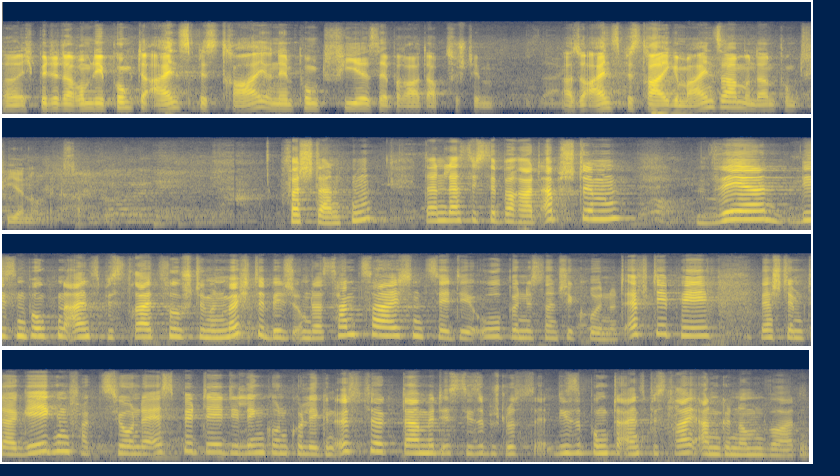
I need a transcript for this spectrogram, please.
Äh, ich bitte darum, die Punkte 1 bis 3 und den Punkt 4 separat abzustimmen. Also 1 bis 3 gemeinsam und dann Punkt 4 noch extra. Verstanden. Dann lasse ich separat abstimmen. Wer diesen Punkten 1 bis 3 zustimmen möchte, bitte ich um das Handzeichen. CDU, BÜNDNIS 90 die GRÜNEN und FDP. Wer stimmt dagegen? Fraktion der SPD, DIE LINKE und Kollegin Öztürk. Damit sind diese, diese Punkte 1 bis 3 angenommen worden.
